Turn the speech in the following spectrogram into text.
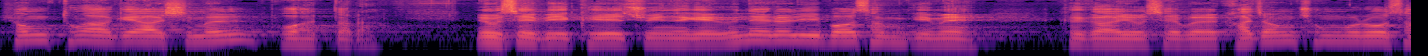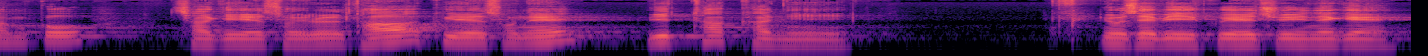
형통하게 하심을 보았더라. 요셉이 그의 주인에게 은혜를 입어 섬김에 그가 요셉을 가정 총무로 삼고 자기의 소유를 다 그의 손에 위탁하니 요셉이 그의 주인에게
